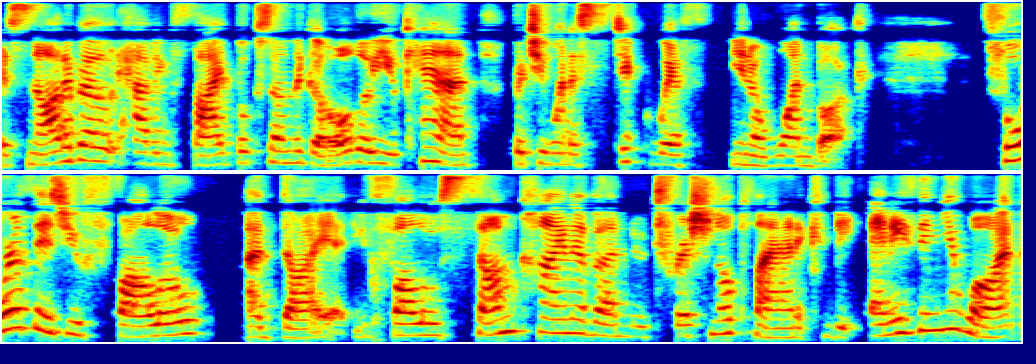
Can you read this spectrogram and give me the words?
It's not about having five books on the go, although you can, but you want to stick with, you know, one book. Fourth is you follow a diet. You follow some kind of a nutritional plan. It can be anything you want.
